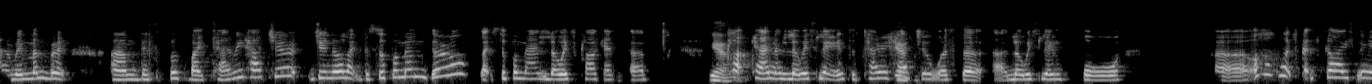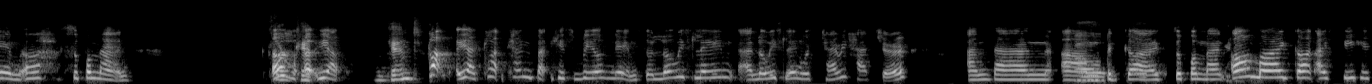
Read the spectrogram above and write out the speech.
I remember um, this book by Teri Hatcher. Do you know like the Superman girl, like Superman, Lois Clark, and uh, yeah. Clark Kent and Lois Lane. So Teri yeah. Hatcher was the uh, Lois Lane for uh, oh, what's that guy's name? Uh, Superman. Clark oh, Kent. Uh, yeah. Kent. Clark, yeah, Clark Kent, but his real name. So Lois Lane, uh, Lois Lane was Teri Hatcher, and then um, oh. the guy Superman. Oh my God, I see his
